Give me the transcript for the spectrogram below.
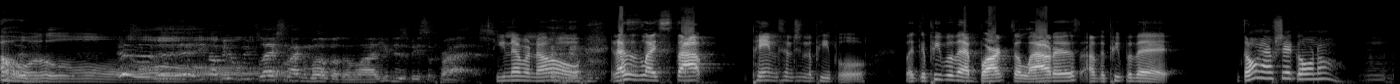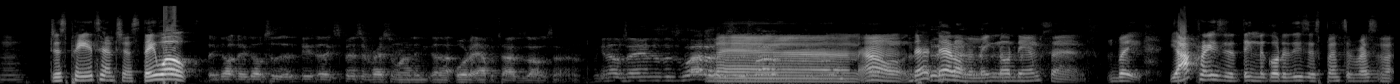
Oh. Uh, You know, people be flexing like a motherfucker online. You just be surprised. You never know. and that's just like stop paying attention to people. Like the people that bark the loudest are the people that don't have shit going on. Just pay attention. Stay woke. They go they go to the expensive restaurant and uh, order appetizers all the time. You know what I'm saying? There's, there's a lot of Man, lot of- I don't. That that don't make no damn sense. But y'all crazy to think to go to these expensive restaurant,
